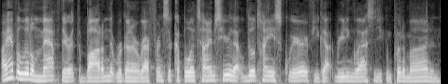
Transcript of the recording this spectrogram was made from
I have a little map there at the bottom that we're going to reference a couple of times here. That little tiny square, if you got reading glasses, you can put them on and,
